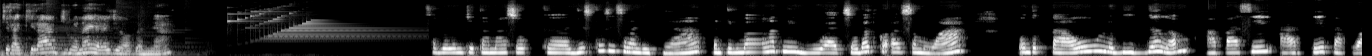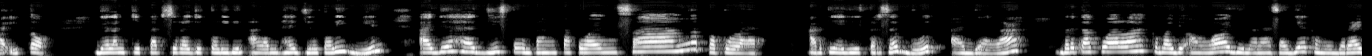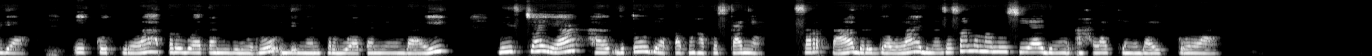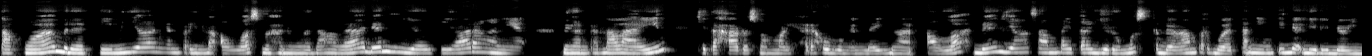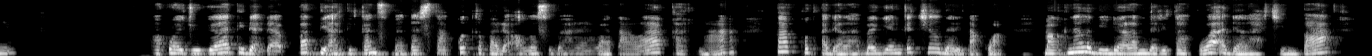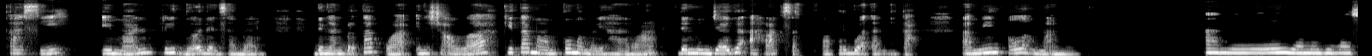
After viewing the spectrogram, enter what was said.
Kira-kira gimana ya jawabannya? Sebelum kita masuk ke diskusi selanjutnya, penting banget nih buat sobat koas semua untuk tahu lebih dalam apa sih arti takwa itu. Dalam kitab Sirajul Talibin Alam Hajil Talibin, ada hadis tentang takwa yang sangat populer. Arti hadis tersebut adalah bertakwalah kepada Allah di mana saja kamu berada. Ikutilah perbuatan buruk dengan perbuatan yang baik Niscaya hal itu dapat menghapuskannya, serta bergaulah dengan sesama manusia dengan akhlak yang baik pula. Takwa berarti menjalankan perintah Allah Subhanahu wa taala dan menjauhi larangannya. Dengan kata lain, kita harus memelihara hubungan baik dengan Allah dan jangan sampai terjerumus ke dalam perbuatan yang tidak diridhoinya. Takwa juga tidak dapat diartikan sebatas takut kepada Allah Subhanahu wa taala karena Takut adalah bagian kecil dari takwa. Makna lebih dalam dari takwa adalah cinta, kasih, iman, ridho, dan sabar. Dengan bertakwa, insya Allah kita mampu memelihara dan menjaga akhlak serta perbuatan kita. Amin. Allahumma amin. Amin. Ya mujibah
